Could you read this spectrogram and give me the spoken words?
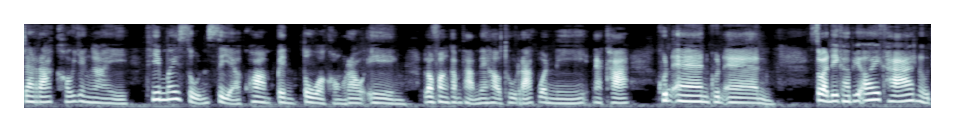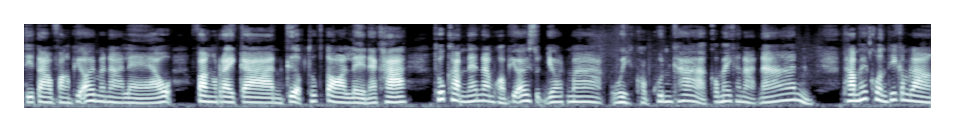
จะรักเขายังไงที่ไม่สูญเสียความเป็นตัวของเราเองเราฟังคำถามใน How to รักวันนี้นะคะ คุณแอนคุณแอนสวัสดีค่ะพี่อ้อยคะหนูติดตามฟังพี่อ้อยมานานแล้ว ฟังรายการเกือบทุกตอนเลยนะคะ ทุกคำแนะนำของพี่อ้อยสุดยอดมาก อุ้ยขอบคุณค่ะก็ไม่ขนาดนั้นทำให้คนที่กำลัง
